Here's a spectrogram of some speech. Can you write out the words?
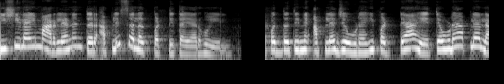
ही शिलाई मारल्यानंतर आपली सलग पट्टी तयार होईल. त्या पद्धतीने आपल्या जेवढ्याही पट्ट्या आहेत तेवढ्या आपल्याला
